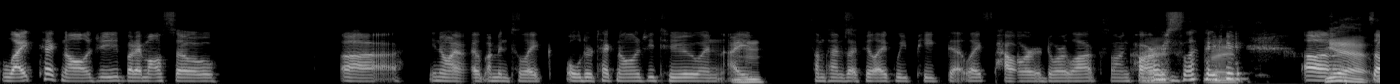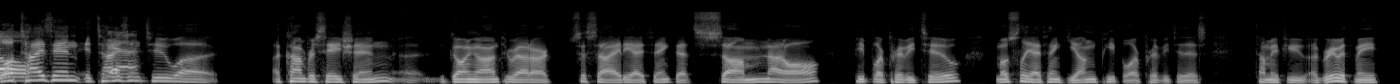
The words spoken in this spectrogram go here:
like technology but I'm also uh you know I, I'm into like older technology too and I mhm. sometimes I feel like we peaked at like power door locks on cars like right. uh yeah well it ties in it ties yeah. into uh a conversation uh, going on throughout our society i think that some not all people are privy to. Mostly i think young people are privy to this. Tell me if you agree with me.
